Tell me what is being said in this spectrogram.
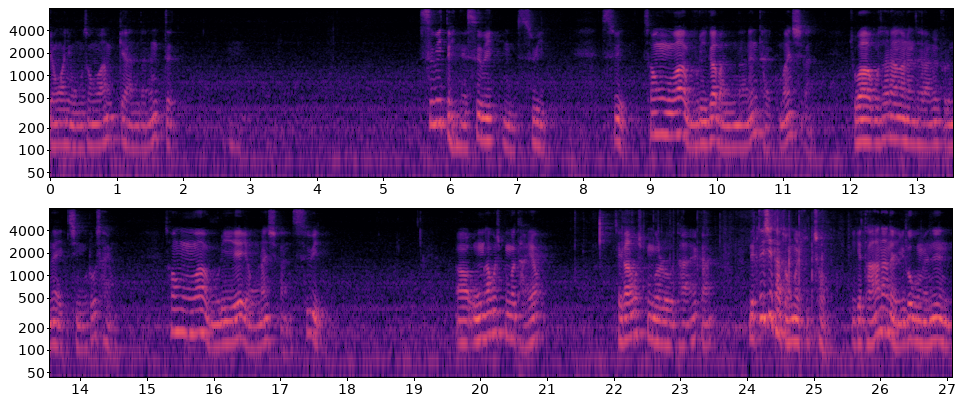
영원히 옹성우와 함께한다는 뜻. 스윗도 있네요. 스윗, 음, 스윗, 스윗. 성우와 우리가 만나는 달콤한 시간. 좋아하고 사랑하는 사람을 부르는 애칭으로 사용. 성우와 우리의 영원한 시간. 스윗. 어, 옹 하고 싶은 거 다 해요? 제가 하고 싶은 걸로 다 할까요? 근데 뜻이 다 정말 좋죠. 이게 다 하나하나 읽어보면은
